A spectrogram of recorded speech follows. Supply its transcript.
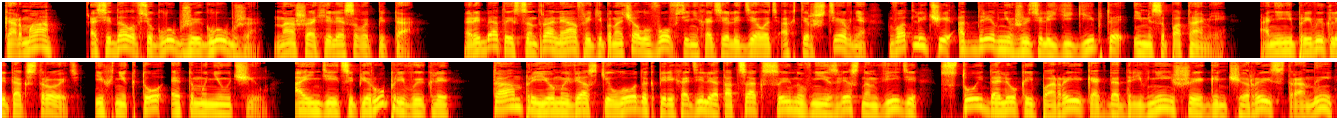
Корма оседала все глубже и глубже, наша ахиллесова пята. Ребята из Центральной Африки поначалу вовсе не хотели делать ахтерштевня, в отличие от древних жителей Египта и Месопотамии. Они не привыкли так строить, их никто этому не учил. А индейцы Перу привыкли. Там приемы вязки лодок переходили от отца к сыну в неизвестном виде с той далекой поры, когда древнейшие гончары страны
